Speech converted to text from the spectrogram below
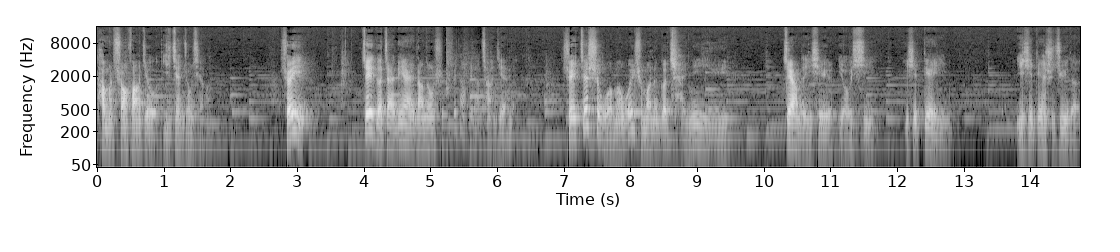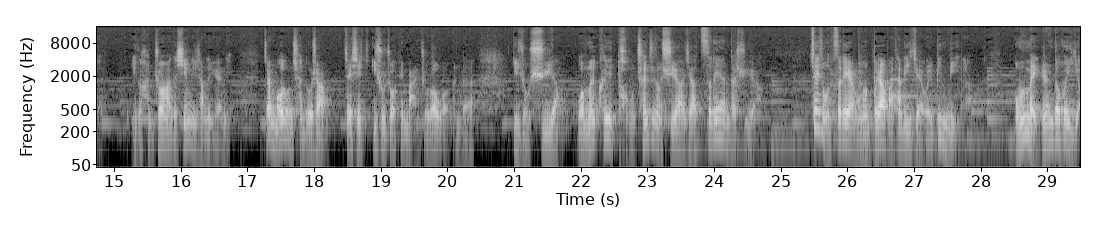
他们双方就一见钟情了。所以，这个在恋爱当中是非常非常常见的。所以，这是我们为什么能够沉溺于这样的一些游戏、一些电影、一些电视剧的。一个很重要的心理上的原理，在某种程度上，这些艺术作品满足了我们的一种需要。我们可以统称这种需要叫自恋的需要。这种自恋，我们不要把它理解为病理了。我们每个人都会有。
